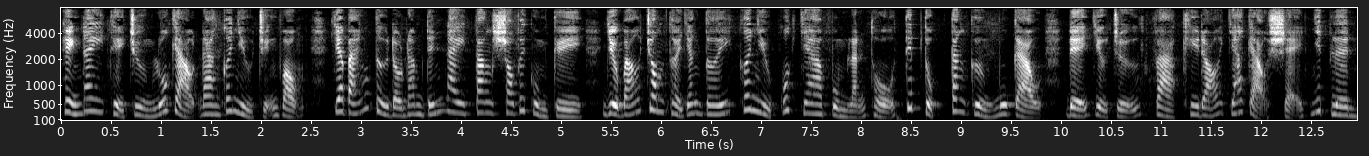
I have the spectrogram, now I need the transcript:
Hiện nay, thị trường lúa gạo đang có nhiều triển vọng, giá bán từ đầu năm đến nay tăng so với cùng kỳ. Dự báo trong thời gian tới, có nhiều quốc gia vùng lãnh thổ tiếp tục tăng cường mua gạo để dự trữ và khi đó giá gạo sẽ nhích lên.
